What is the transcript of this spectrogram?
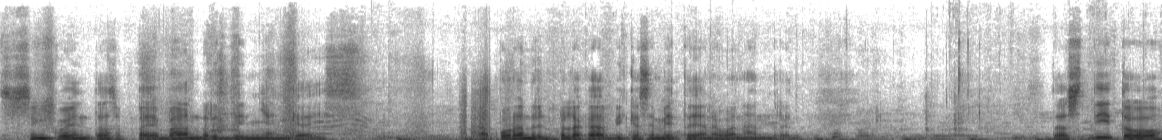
Sa 50 sa 500 din yan guys. Ah, 400 pala kabig kasi may taya na 100. Tapos dito,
